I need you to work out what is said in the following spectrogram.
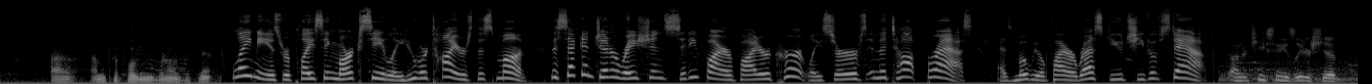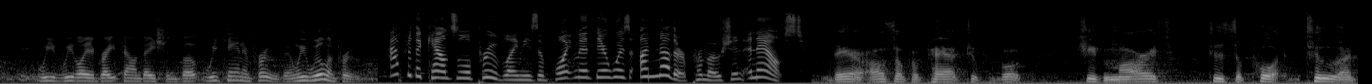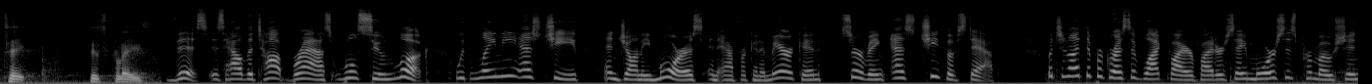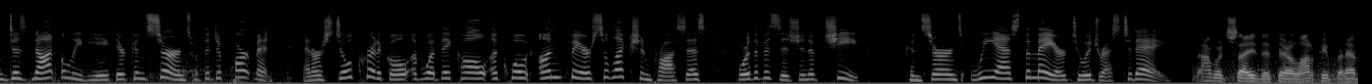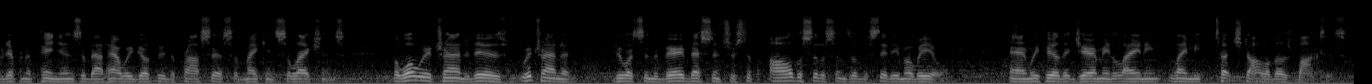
I, I'm supporting you 100%. Lami is replacing Mark Sealy, who retires this month. The second generation city firefighter currently serves in the top brass as Mobile Fire Rescue Chief of Staff. Under Chief Sealy's leadership, we've, we laid a great foundation, but we can improve and we will improve. After the council approved Lami's appointment, there was another promotion announced. They are also prepared to promote Chief Morris to support, to uh, take his place. This is how the top brass will soon look, with Lami as chief and Johnny Morris, an African American, serving as chief of staff. But tonight, the progressive black firefighters say Morris's promotion does not alleviate their concerns with the department and are still critical of what they call a quote unfair selection process for the position of chief. Concerns we asked the mayor to address today. I would say that there are a lot of people that have different opinions about how we go through the process of making selections. But what we're trying to do is we're trying to do what's in the very best interest of all the citizens of the city of Mobile. And we feel that Jeremy Lami, touched all of those boxes.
